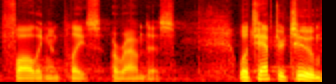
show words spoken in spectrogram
falling in place around us. Well, chapter 2,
